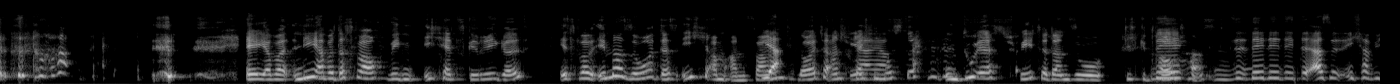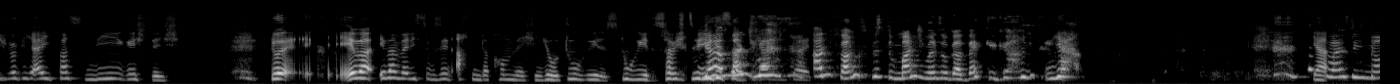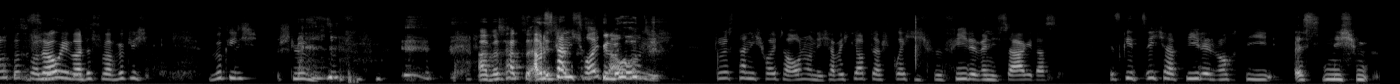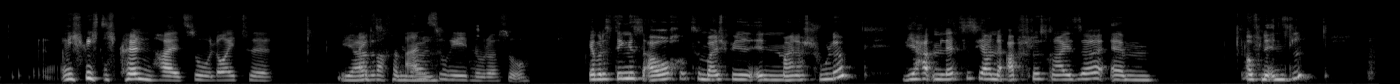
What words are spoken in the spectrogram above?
Ey, aber nee, aber das war auch wegen, ich hätte es geregelt. Es war immer so, dass ich am Anfang Ja. die Leute ansprechen Ja, ja. musste und du erst später dann so dich getraut Nee, hast. nee, nee, nee, also ich habe mich wirklich eigentlich fast nie richtig. Nur immer, immer wenn ich so gesehen, Achtung, da kommen welche, jo, du redest, du redest, habe ich zu ihm Ja, gesagt. manchmal-. Anfangs bist du manchmal sogar weggegangen. Ja, Das Ja. weiß ich noch, das war sorry, war das war wirklich, wirklich schlimm. Aber es hat Aber das kann ich sich heute auch gelohnt. nicht. Du, das kann ich heute auch noch nicht. Aber ich glaube, da spreche ich für viele, wenn ich sage, dass es gibt sicher viele noch, die es nicht, nicht richtig können, halt so Leute Ja, einfach kann sein. anzureden oder so. Ja, aber das Ding ist auch, zum Beispiel in meiner Schule, wir hatten letztes Jahr eine Abschlussreise ähm, auf eine Insel.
